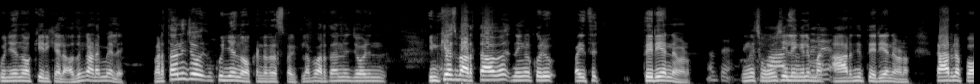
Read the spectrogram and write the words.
കുഞ്ഞെ നോക്കിയിരിക്കാലോ? അതും കടമയല്ലേ? ഭർത്താവിന് കുഞ്ഞെ കുഞ്ഞിനെ നോക്കേണ്ട റെസ്പെക്ട് അല്ല ഭർത്താവിന് ജോലി ഇൻ കേസ് ഭർത്താവ് നിങ്ങൾക്കൊരു പൈസ തരിക തന്നെ വേണം നിങ്ങൾ ചോദിച്ചില്ലെങ്കിലും അറിഞ്ഞ് തരിക തന്നെ വേണം. കാരണം ഇപ്പോ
